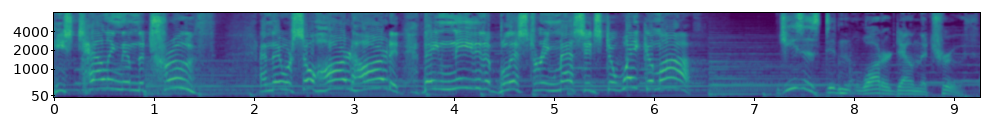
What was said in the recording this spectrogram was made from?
He's telling them the truth and they were so hard hearted, they needed a blistering message to wake them up. Jesus didn't water down the truth,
